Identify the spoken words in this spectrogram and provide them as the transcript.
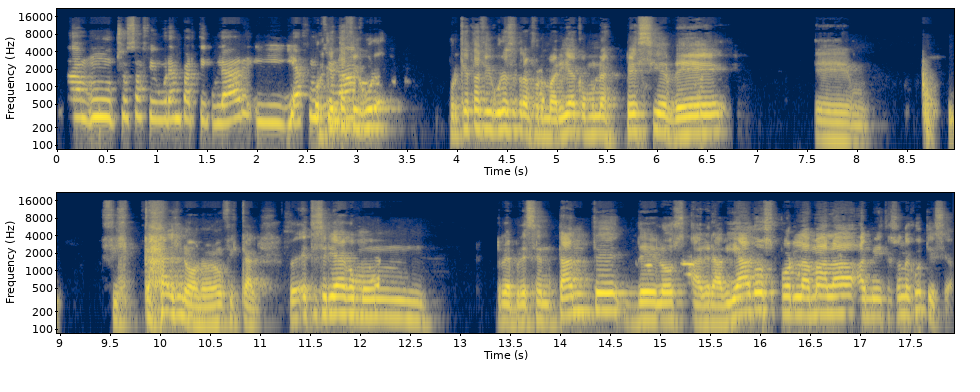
gusta mucho esa figura en particular y, ya ha ¿Por qué, esta figura, ¿Por qué esta figura se transformaría como una especie de eh, fiscal? No, no, no un fiscal. Este sería como un representante de los agraviados por la mala administración de justicia.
